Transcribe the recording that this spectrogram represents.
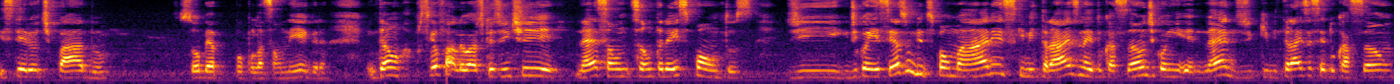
estereotipado sobre a população negra. Então, por isso que eu falo, eu acho que a gente, né, são, são três pontos. De, de conhecer a Zumbi dos Palmares, que me traz na educação, de, né, de que me traz essa educação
